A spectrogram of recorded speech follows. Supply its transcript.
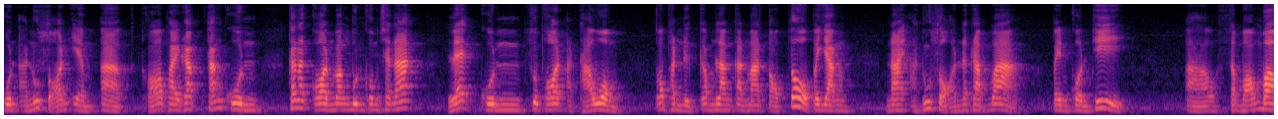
คุณอนุสรเอี่ยมอขออภัยครับ ทั้งคุณธนกรวังบุญคงชนะ และคุณสุพรอัฏฐาวงศ์ก็ผนึกกำลังกันมาตอบโต้ไปยังนายอนุสรนะครับว่าเป็นคนที่สมองเบา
